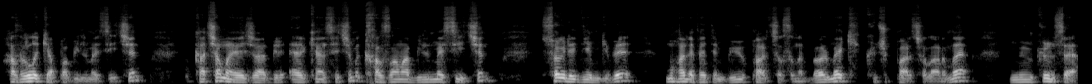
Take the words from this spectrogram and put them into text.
hazırlık yapabilmesi için kaçamayacağı bir erken seçimi kazanabilmesi için söylediğim gibi muhalefetin büyük parçasını bölmek, küçük parçalarını mümkünse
